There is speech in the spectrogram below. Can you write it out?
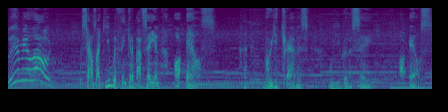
Leave me alone. Sounds like you were thinking about saying, or else. were you, Travis? Were you gonna say, or else?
